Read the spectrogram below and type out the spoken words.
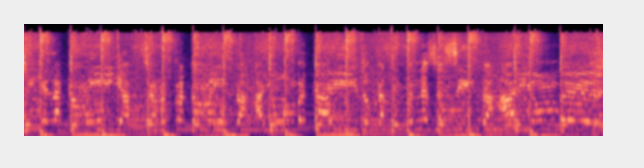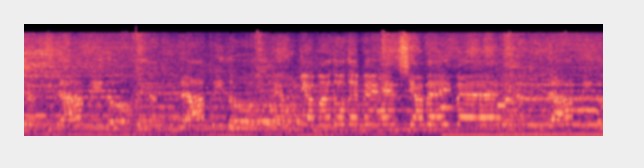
Y que la camilla sea nuestra camita. Hay un hombre caído que a ti te necesita. Hay hombre. Ven aquí rápido, ven aquí rápido. Es un llamado de emergencia, baby. Ven aquí rápido,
